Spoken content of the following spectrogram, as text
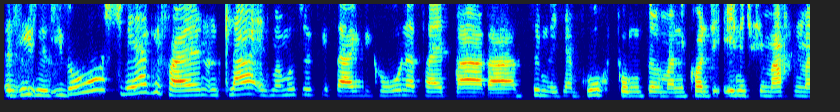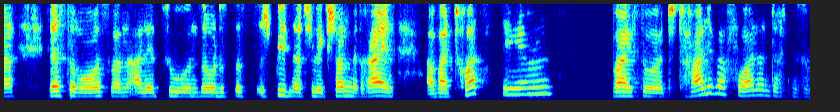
es ist mir so schwer gefallen und klar ist, man muss wirklich sagen, die Corona-Zeit war da ziemlich am Hochpunkt. So, man konnte eh nicht viel machen, mal Restaurants waren alle zu und so. Das, das spielt natürlich schon mit rein. Aber trotzdem war ich so total überfordert und dachte mir so,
